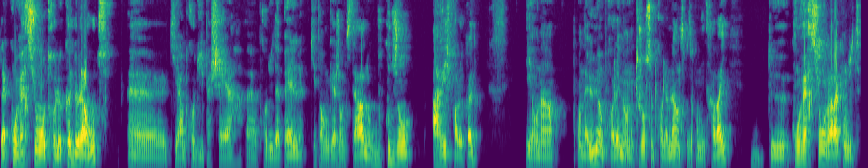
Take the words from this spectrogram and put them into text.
la conversion entre le code de la route, euh, qui est un produit pas cher, un produit d'appel qui est pas engageant, etc. Donc beaucoup de gens arrive par le code. Et on a, on a eu un problème, et on a toujours ce problème-là, c'est pour ça qu'on y travaille, de conversion vers la conduite.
